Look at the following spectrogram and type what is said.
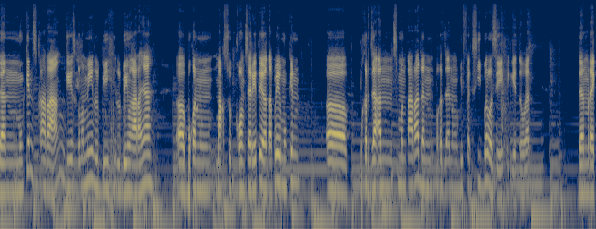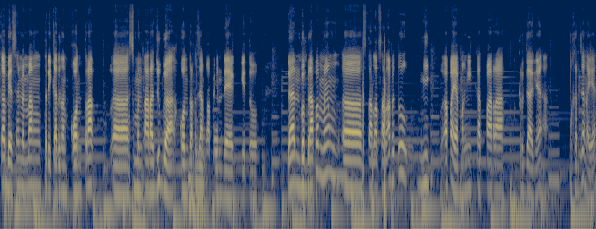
Dan mungkin sekarang gig ekonomi lebih lebih mengarahnya uh, bukan maksud konser itu ya, tapi mungkin uh, pekerjaan sementara dan pekerjaan yang lebih fleksibel sih gitu kan. Dan mereka biasanya memang terikat dengan kontrak uh, sementara juga, kontrak jangka pendek gitu. Dan beberapa memang uh, startup startup itu ngik, apa ya mengikat para pekerjanya pekerja nggak ya?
